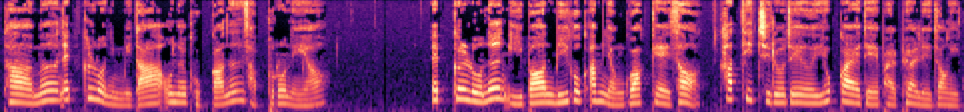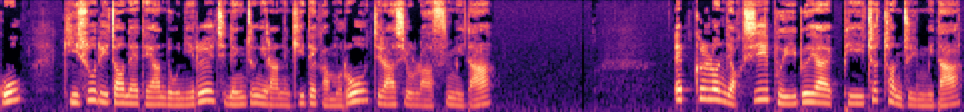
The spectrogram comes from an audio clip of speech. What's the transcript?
다음은 앱클론입니다. 오늘 고가는 4%네요. 앱클론은 이번 미국 암 연구학회에서 CAR-T 치료제의 효과에 대해 발표할 예정이고 기술 이전에 대한 논의를 진행 중이라는 기대감으로 찌라시 올라왔습니다. 앱클론 역시 VVIP 추천주입니다.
